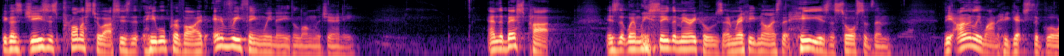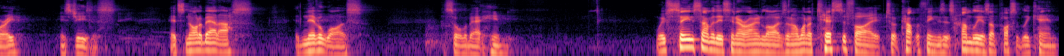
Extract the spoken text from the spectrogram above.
Because Jesus' promise to us is that He will provide everything we need along the journey. And the best part is that when we see the miracles and recognize that He is the source of them, the only one who gets the glory is Jesus. It's not about us, it never was. It's all about Him. We've seen some of this in our own lives, and I want to testify to a couple of things as humbly as I possibly can,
